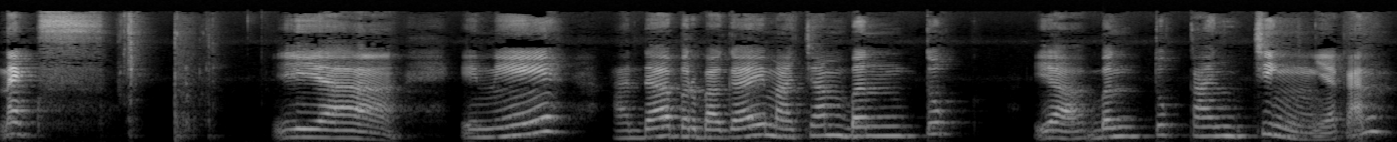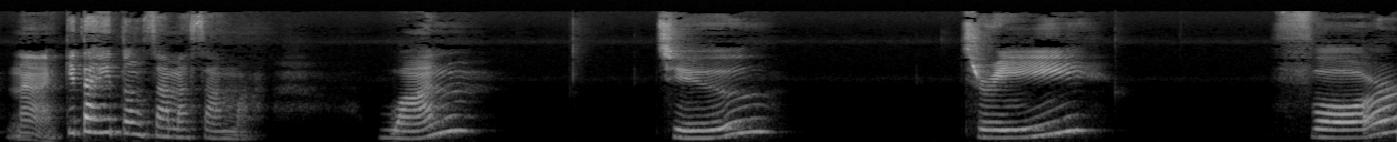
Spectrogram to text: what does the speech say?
Next. Iya, ini ada berbagai macam bentuk ya, bentuk kancing ya kan? Nah, kita hitung sama-sama. One, two, three, four,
